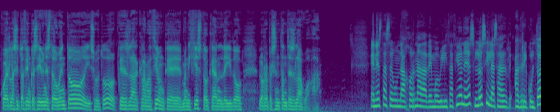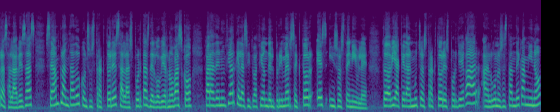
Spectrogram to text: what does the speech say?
¿Cuál es la situación que se vive en este momento y, sobre todo, qué es la reclamación, que, el manifiesto que han leído los representantes de la UAGA? En esta segunda jornada de movilizaciones, los y las agricultoras alavesas se han plantado con sus tractores a las puertas del gobierno vasco para denunciar que la situación del primer sector es insostenible. Todavía quedan muchos tractores por llegar, algunos están de camino,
